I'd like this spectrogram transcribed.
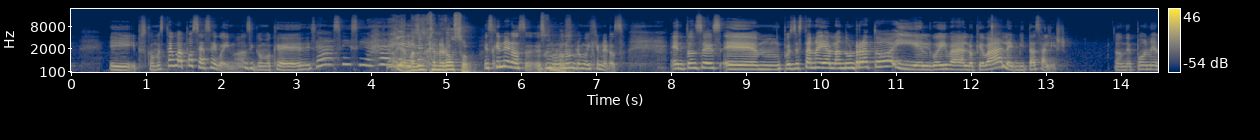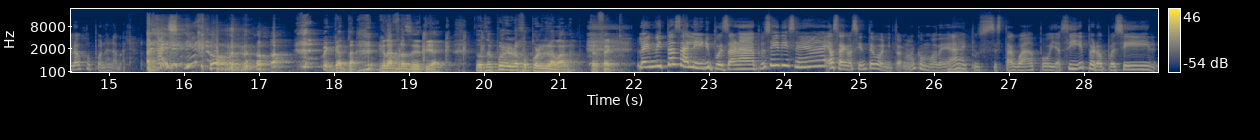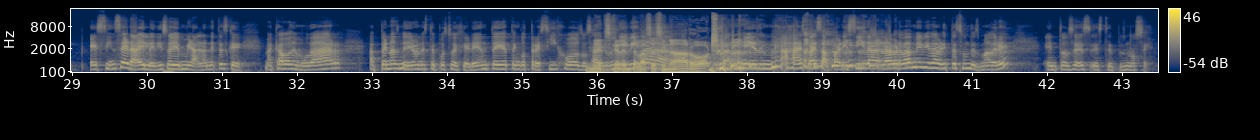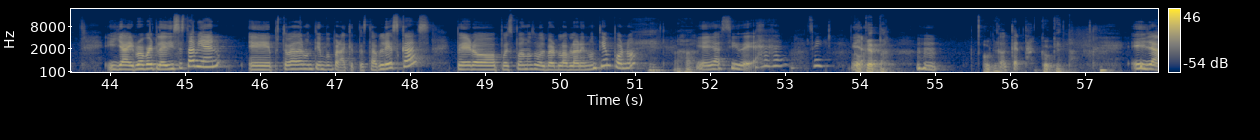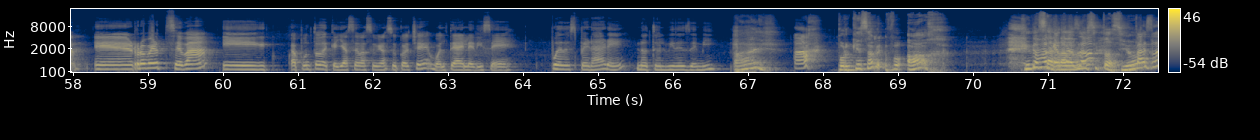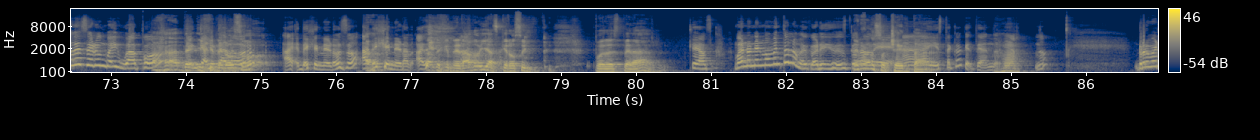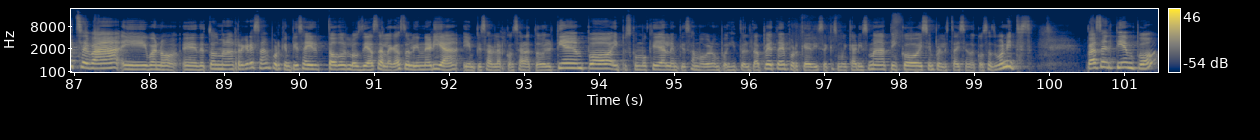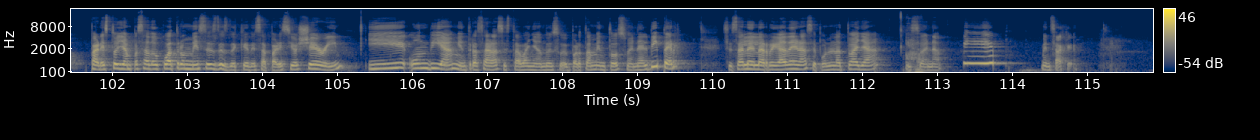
Y pues como está guapo se hace güey, ¿no? Así como que dice, ah, sí, sí, ajá. Y además es generoso. Es generoso, es un generoso. hombre muy generoso. Entonces, em, pues están ahí hablando un rato y el güey va a lo que va, le invita a salir. Donde pone el ojo, pone la bala. Me encanta. Gran frase de tía. Donde pone el ojo, pone la bala. Perfecto. La invita a salir y pues Sara, pues sí, dice, ay, o sea, lo siente bonito, ¿no? Como de, ay, pues está guapo y así, pero pues sí, es sincera y le dice, oye, mira, la neta es que me acabo de mudar, apenas me dieron este puesto de gerente, tengo tres hijos, o sea, mi ex gerente la vida- asesinaron. o sea, mi- ajá, está desaparecida. La verdad, mi vida ahorita es un desmadre. Entonces, este, pues no sé. Y ya, y Robert le dice, está bien, eh, pues te voy a dar un tiempo para que te establezcas, pero pues podemos volverlo a hablar en un tiempo, ¿no? Y ella así de, "Ah, sí. Coqueta. Coqueta. Coqueta. Y ya, eh, Robert se va y a punto de que ya se va a subir a su coche, voltea y le dice, puedo esperar, ¿eh? No te olvides de mí. Ay. Ah. ¿Por qué sabe? ¡Ah! ¡Qué desagradable pasó- situación! Pasó de ser un güey guapo, Ajá, de- y encantador, generoso. A- de generoso, a degenerado. a- Está degenerado y asqueroso y puedo esperar. Qué asco. Bueno, en el momento a lo mejor dices como Eran los de, 80. Ay, está coqueteando, ya, ¿no? Robert se va y bueno, eh, de todas maneras regresa porque empieza a ir todos los días a la gasolinería y empieza a hablar con Sara todo el tiempo y pues como que ella le empieza a mover un poquito el tapete porque dice que es muy carismático y siempre le está diciendo cosas bonitas. Pasa el tiempo, para esto ya han pasado cuatro meses desde que desapareció Sherry y un día mientras Sara se está bañando en su departamento suena el beeper, se sale de la regadera, se pone la toalla y suena pip, mensaje.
